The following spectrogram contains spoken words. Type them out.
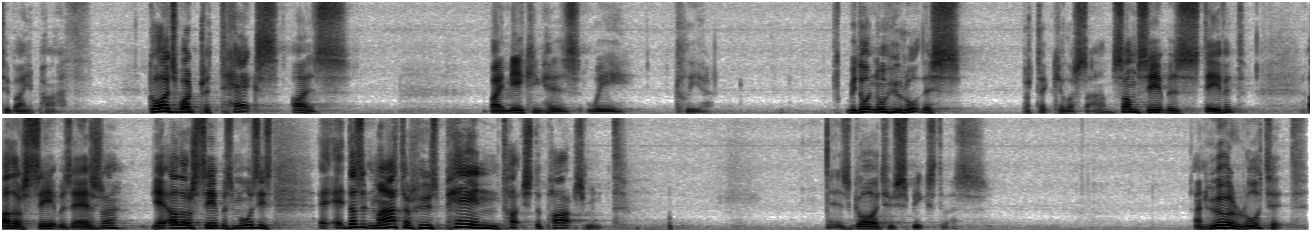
to my path. God's word protects us by making his way clear. We don't know who wrote this particular psalm. Some say it was David, others say it was Ezra, yet others say it was Moses. It doesn't matter whose pen touched the parchment, it is God who speaks to us. And whoever wrote it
